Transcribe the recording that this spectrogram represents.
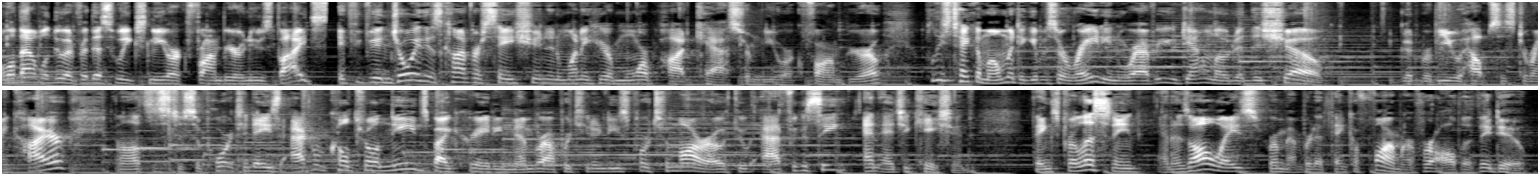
Well, that will do it for this week's New York Farm Bureau News Bites. If you've enjoyed this conversation and want to hear more podcasts from New York Farm Bureau, please take a moment to give us a rating wherever you downloaded this show good review helps us to rank higher and allows us to support today's agricultural needs by creating member opportunities for tomorrow through advocacy and education. Thanks for listening, and as always, remember to thank a farmer for all that they do.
